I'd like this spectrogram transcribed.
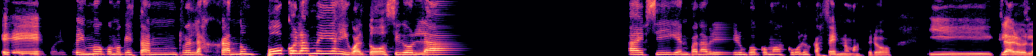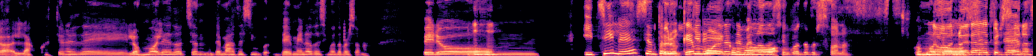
eh, por eso mismo como que están relajando un poco las medidas, igual todo sigue online, siguen, van a abrir un poco más como los cafés nomás, pero, y claro, la- las cuestiones de los moles de, ochen- de más de, cinco- de menos de 50 personas. Pero, mm, y Chile, siento ¿Pero que qué quiere moles de como, menos de 50 personas? como No, no era de personas,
